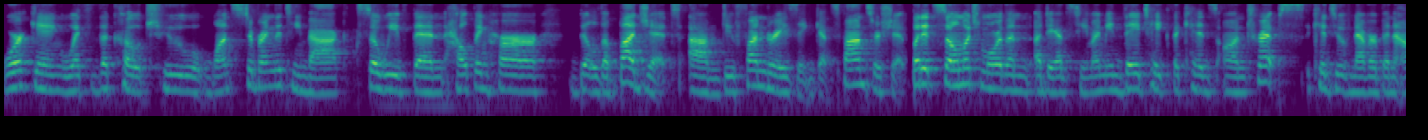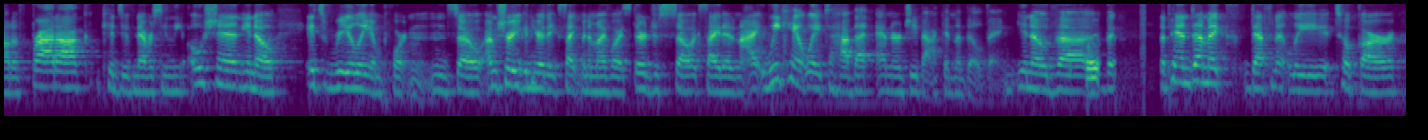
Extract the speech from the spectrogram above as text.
working with the coach who wants to bring the team back. So we've been helping her build a budget, um, do fundraising, get sponsorship. But it's so much more than a dance team. I mean, they take the kids on trips, kids who have never been out of Braddock, kids who've never seen the ocean. You know, it's really important. And so I'm sure you can hear the excitement in my voice. They're just so excited, and I we can't wait to have that energy back in the building. You know, the the the pandemic definitely took our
